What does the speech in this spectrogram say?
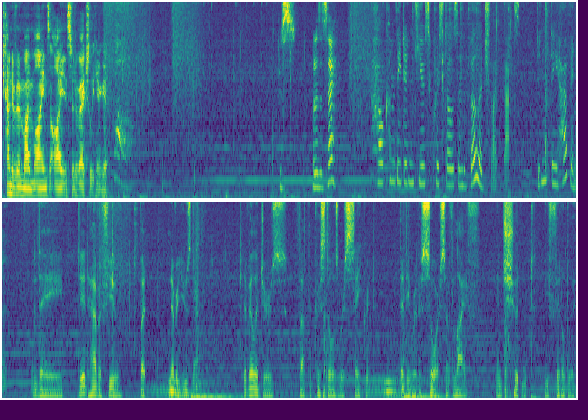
kind of in my mind's eye instead of actually hearing it. Just what does it say? How come they didn't use crystals in the village like that? Didn't they have any? They did have a few, but never used them. The villagers thought the crystals were sacred, that they were the source of life and shouldn't be fiddled with.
